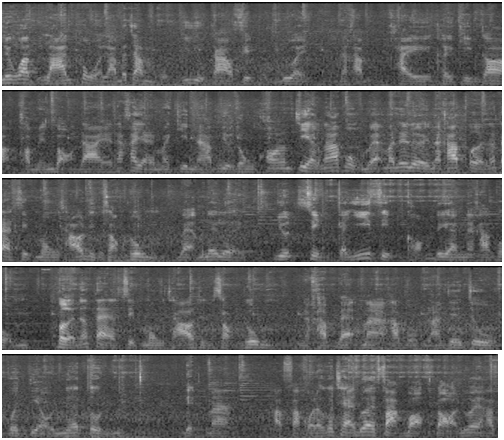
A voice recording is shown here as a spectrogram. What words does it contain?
เรียกว่าร้านโปรดร้านประจำผมที่อยู่ก้าวฟิตผมด้วยนะครับใครเคยกินก็คอมเมนต์บอกได้ ถ้าใครอยากมากินนะครับอยู่ตรงคลองน้ำเจียกนะครับผมแวะมาได้เลยนะครับเปิดตั้งแต่ 10โมงเช้าถึง2ทุ่มแวะมาได้เลยหยุด 10 กับ 20 ของเดือนนะครับผมเปิดตั้งแต่ 10โมงเช้าถึง2ทุ่มนะครับแวะมาครับผมร้านเจจูก๋วยเตี๋ยวเนื้อตุ๋นเด็ดมากครับฝากกดไลค์ก็แชร์ด้วยฝากบอกต่อด้วยครับ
